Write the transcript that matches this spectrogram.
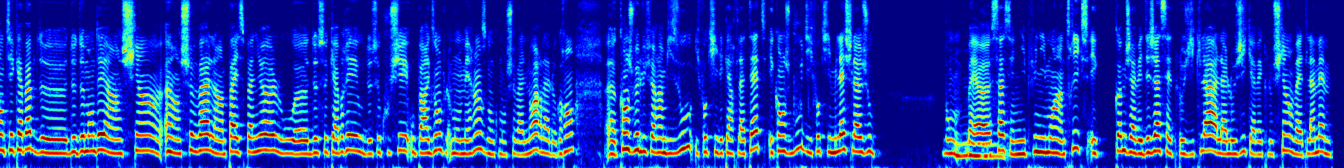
quand tu es capable de, demander à un chien, à un cheval, à un pas espagnol, ou euh, de se cabrer ou de se coucher, ou par exemple mon Mérins, donc mon cheval noir, là, le grand, euh, quand je veux lui faire un bisou, il faut qu'il écarte la tête, et quand je boude, il faut qu'il me lèche la joue. Bon, mmh. ben, euh, ça, c'est ni plus ni moins un tricks, et comme j'avais déjà cette logique-là, la logique avec le chien va être la même.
